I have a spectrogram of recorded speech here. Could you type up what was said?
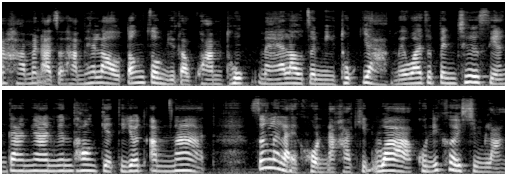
นะคะมันอาจจะทำให้เราต้องจมอยู่กับความทุกข์แม้เราจะมีทุกอย่างไม่ว่าจะเป็นชื่อเสียงการงานเงินทองเกียรติยศอำนาจ ซึ่งหลาย ๆ คนนะคะ คิดว่าคนที่เคยชิมลาง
